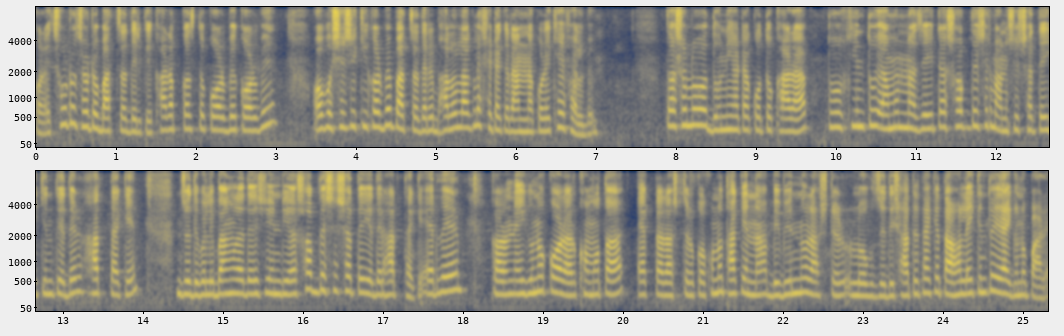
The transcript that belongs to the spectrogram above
করায় ছোট ছোট বাচ্চাদেরকে খারাপ কাজ তো করবে করবে। অবশেষে কি করবে? বাচ্চাদের ভালো লাগলে সেটাকে রান্না করে খেয়ে ফেলবে। তো আসলে দুনিয়াটা কত খারাপ? তো কিন্তু এমন না যে এটা সব দেশের মানুষের সাথেই কিন্তু এদের হাত থাকে। যদি বলি বাংলাদেশ, ইন্ডিয়া, সব দেশের সাথেই এদের হাত থাকে। এদের কারণ এইগুলো করার ক্ষমতা একটা রাষ্ট্রের কখনো থাকে না। বিভিন্ন রাষ্ট্রের লোক যদি সাথে থাকে তাহলেই কিন্তু এরা এগুলো পারে।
